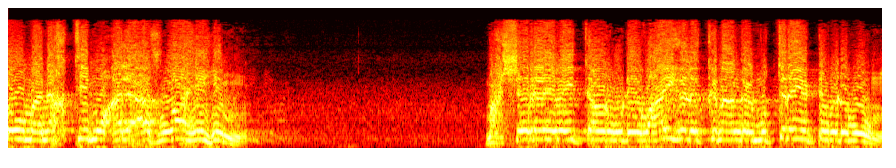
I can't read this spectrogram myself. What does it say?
யௌம நஹ்திமு அல அஃப்வாஹிஹிம். மஹ்ஷரிலே வைத்து அவர்களுடைய வாய்களுக்கு நாங்கள் முத்திரையிட்டு விடுவோம்.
